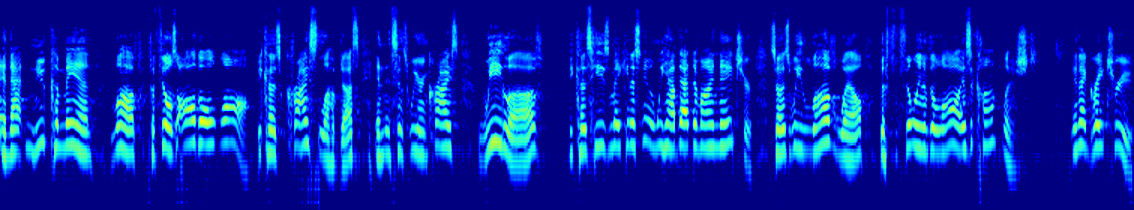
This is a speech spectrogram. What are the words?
and that new command, love, fulfills all the old law because Christ loved us. And since we are in Christ, we love because he's making us new and we have that divine nature. So as we love well, the fulfilling of the law is accomplished. Isn't that great truth?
